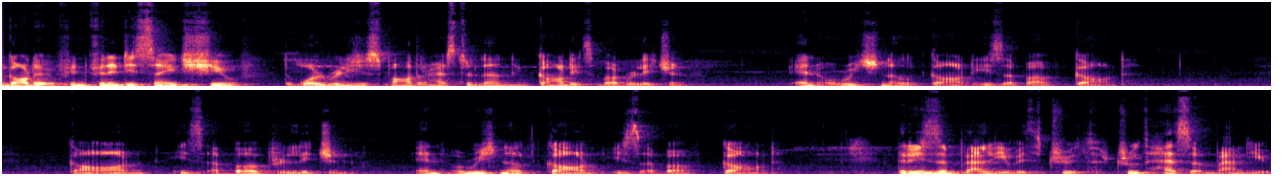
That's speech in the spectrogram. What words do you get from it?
God of infinity said Shiv, the world religious father, has to learn God is above religion. An original God is above God. God is above religion. An original God is above God. There is a value with truth. Truth has a value.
